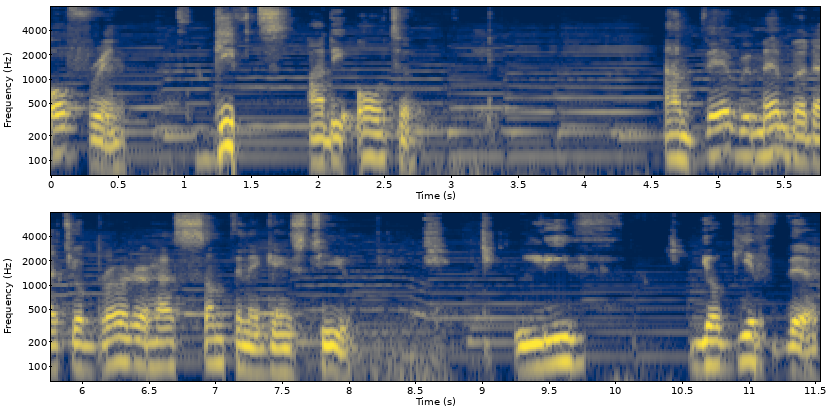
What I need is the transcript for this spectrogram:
offering gifts at the altar, and there remember that your brother has something against you, leave your gift there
